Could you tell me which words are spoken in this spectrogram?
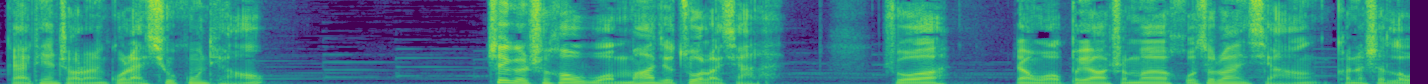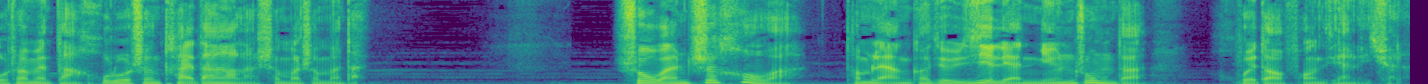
改天找人过来修空调。这个时候我妈就坐了下来，说让我不要什么胡思乱想，可能是楼上面打呼噜声太大了什么什么的。说完之后啊，他们两个就一脸凝重的回到房间里去了。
